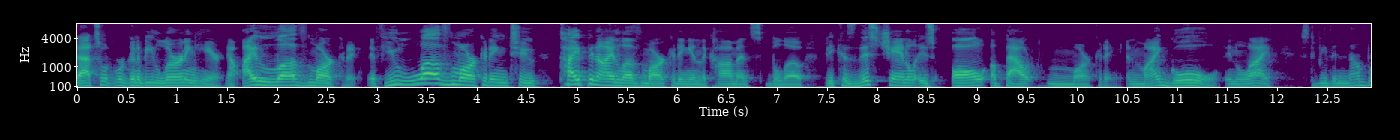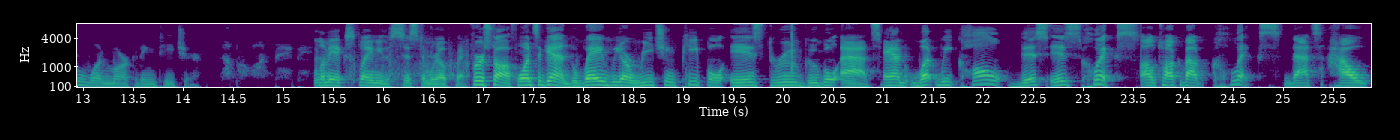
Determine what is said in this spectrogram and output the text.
that's what we're gonna be learning here. Now, I love marketing. If you love marketing too, type in I love marketing in the comments below because this channel is all about marketing. And my goal in life is to be the number one marketing teacher. Number one, baby. Let me explain you the system real quick. First off, once again, the way we are reaching people is through Google Ads. And what we call this is clicks. I'll talk about clicks. That's how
